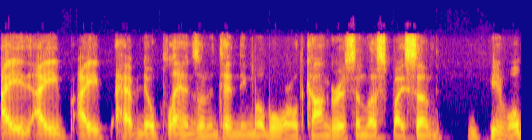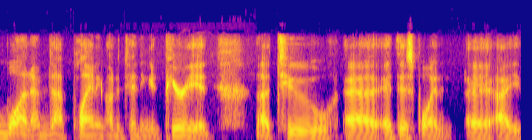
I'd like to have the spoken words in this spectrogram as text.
I I I have no plans on attending Mobile World Congress unless by some you know, well, one, I'm not planning on attending it. Period. Uh, two, uh, at this point, uh, I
